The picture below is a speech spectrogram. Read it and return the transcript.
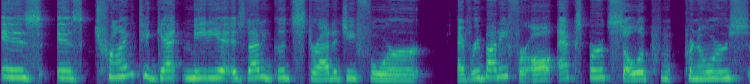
is is trying to get media, is that a good strategy for everybody, for all experts, solopreneurs,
